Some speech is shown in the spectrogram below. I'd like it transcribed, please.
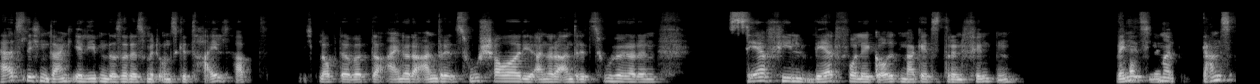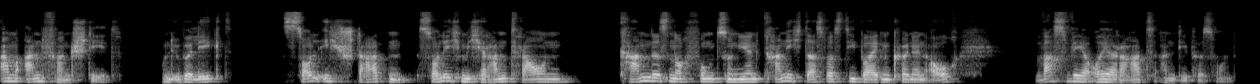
Herzlichen Dank, ihr Lieben, dass ihr das mit uns geteilt habt. Ich glaube, da wird der ein oder andere Zuschauer, die ein oder andere Zuhörerin sehr viel wertvolle Goldnuggets drin finden. Wenn jetzt jemand ganz am Anfang steht und überlegt, soll ich starten? Soll ich mich rantrauen? Kann das noch funktionieren? Kann ich das, was die beiden können, auch? Was wäre euer Rat an die Person?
